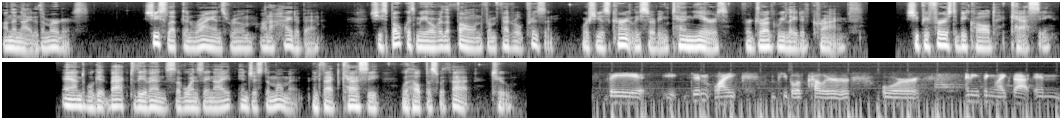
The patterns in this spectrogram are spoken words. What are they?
on the night of the murders. She slept in Ryan's room on a hide bed. She spoke with me over the phone from federal prison, where she is currently serving 10 years for drug related crimes. She prefers to be called Cassie. And we'll get back to the events of Wednesday night in just a moment. In fact, Cassie will help us with that, too. They didn't like people of color or anything like that. And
